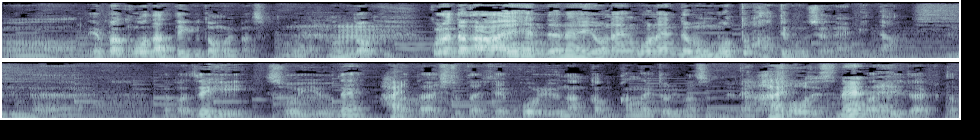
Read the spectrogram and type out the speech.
うん、やっぱりこうなっていくと思います。もう本当、うんこれだから会えへんでね、4年5年でももっと変わっていくんですよね、みんな。うんえーだからぜひ、そういうね、はいまた人たちで交流なんかも考えておりますんでね。はい。そうですね頑。張っていただくと。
